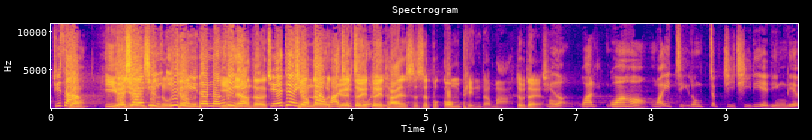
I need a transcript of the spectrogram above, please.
局长。我相信以你的能力，绝对有办法去处理。对对台湾市是不公平的嘛，对不对？局长，我我吼，我一直拢就支持你的能力，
